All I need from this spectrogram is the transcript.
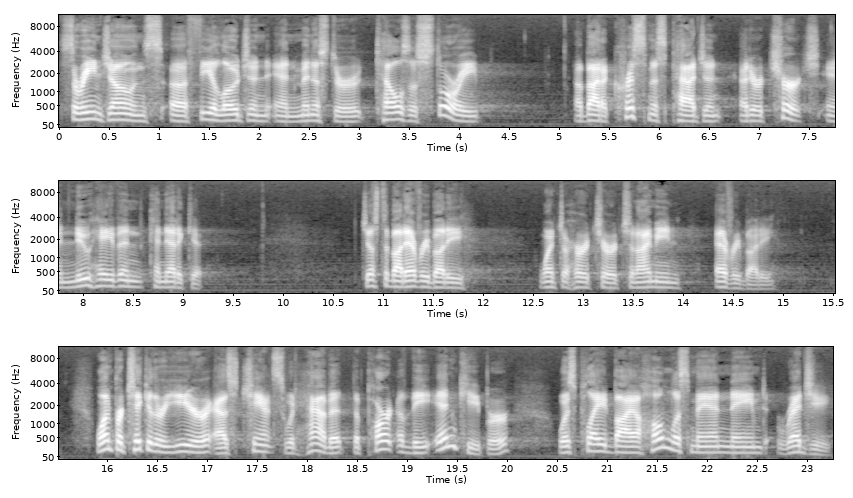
Serene Jones, a theologian and minister, tells a story about a Christmas pageant at her church in New Haven, Connecticut. Just about everybody went to her church, and I mean everybody. One particular year, as chance would have it, the part of the innkeeper was played by a homeless man named Reggie,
